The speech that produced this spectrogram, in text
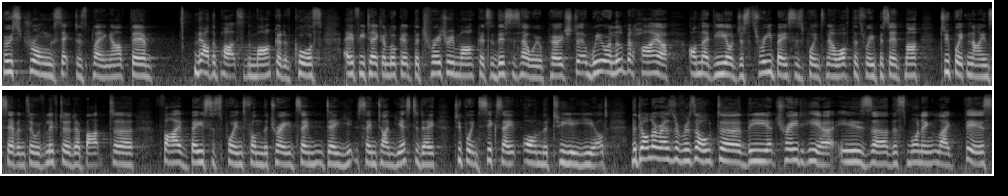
very strong sectors playing out there. The other parts of the market, of course, if you take a look at the treasury markets, this is how we were perched. We were a little bit higher on that yield, just three basis points now off the 3% mark, 2.97. So we've lifted about uh, five basis points from the trade same day, same time yesterday, 2.68 on the two-year yield. The dollar, as a result, uh, the trade here is uh, this morning like this:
